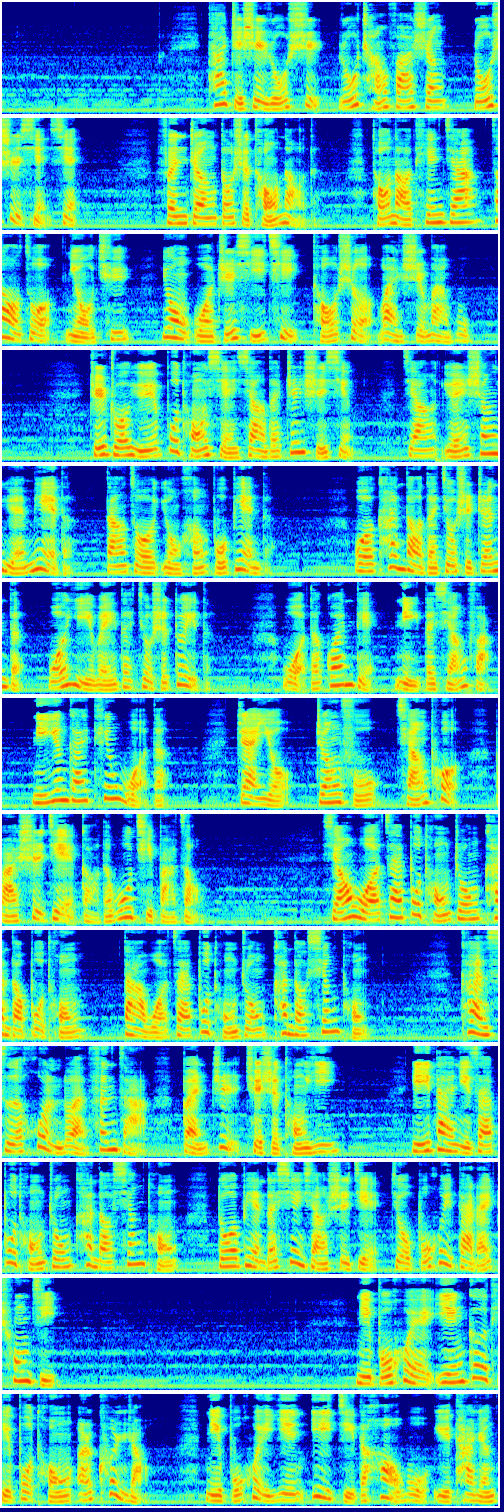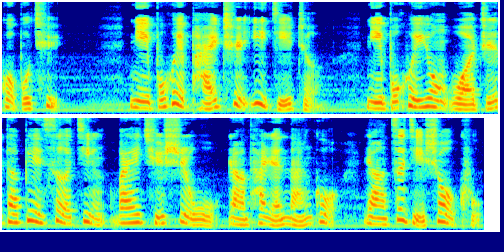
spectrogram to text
它只是如是，如常发生，如是显现。纷争都是头脑的。头脑添加、造作、扭曲，用我执习气投射万事万物，执着于不同显象的真实性，将原生原灭的当作永恒不变的。我看到的就是真的，我以为的就是对的，我的观点，你的想法，你应该听我的。占有、征服、强迫，把世界搞得乌七八糟。小我在不同中看到不同，大我在不同中看到相同，看似混乱纷杂，本质却是同一。一旦你在不同中看到相同，多变的现象世界就不会带来冲击。你不会因个体不同而困扰，你不会因一己的好恶与他人过不去，你不会排斥异己者。你不会用我执的变色镜歪曲事物，让他人难过，让自己受苦。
